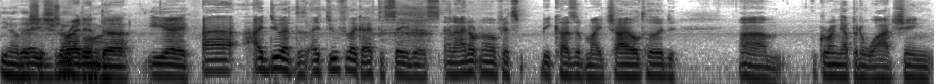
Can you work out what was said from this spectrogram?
you know they yeah, should, you should jump write on. into EA. Uh, I do have to. I do feel like I have to say this, and I don't know if it's because of my childhood, um, growing up and watching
